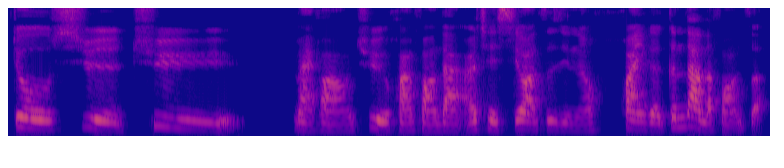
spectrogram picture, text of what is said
就是去买房去还房贷，而且希望自己能换一个更大的房子。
